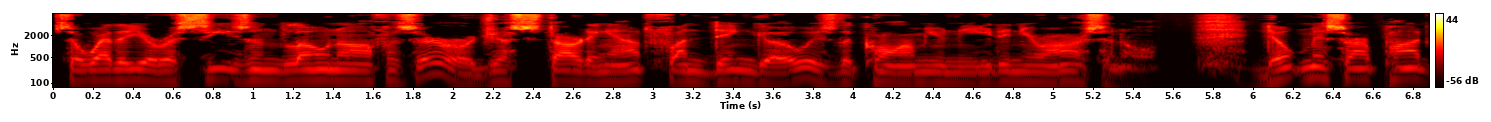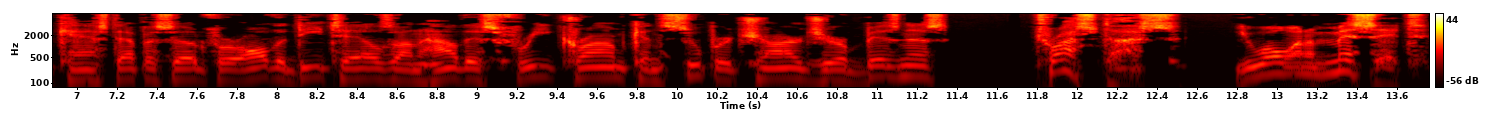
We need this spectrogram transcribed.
So whether you're a seasoned loan officer or just starting out, Fundingo is the CRM you need in your arsenal. Don't miss our podcast episode for all the details on how this free CRM can supercharge your business. Trust us, you won't want to miss it.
